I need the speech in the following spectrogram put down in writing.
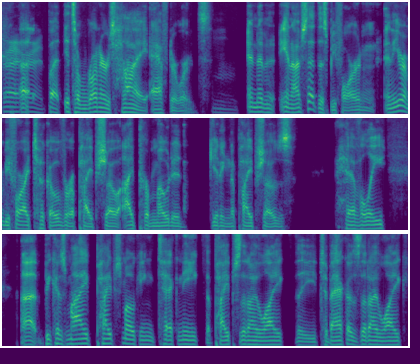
right, uh, but it's a runner's high afterwards Hmm. and then, you know i've said this before and and even before i took over a pipe show i promoted getting the pipe shows heavily uh, because my pipe smoking technique the pipes that i like the tobaccos that i like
